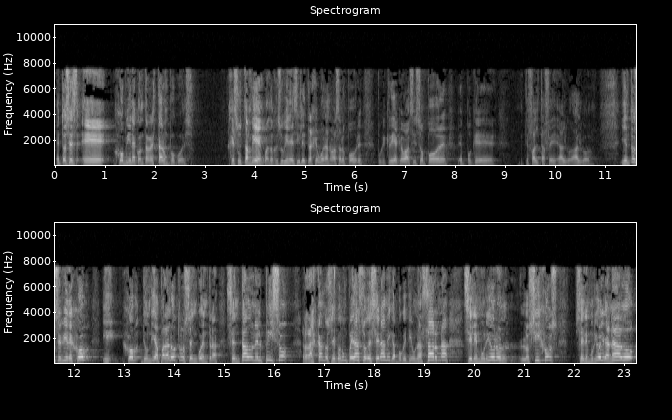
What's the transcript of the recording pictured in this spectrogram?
Entonces, eh, Job viene a contrarrestar un poco eso. Jesús también, cuando Jesús viene a decir, le traje buenas nuevas a los pobres, porque creía que, va, si sos pobre es porque te falta fe, algo, algo, y entonces viene Job y Job de un día para el otro se encuentra sentado en el piso, rascándose con un pedazo de cerámica porque tiene una sarna, se le murieron los hijos, se le murió el ganado,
